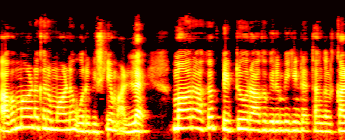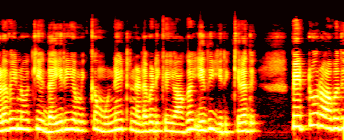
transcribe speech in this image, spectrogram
அவமானகரமான ஒரு விஷயம் அல்ல. மாறாக பெற்றோராக விரும்புகின்ற தங்கள் கலவை நோக்கிய தைரியமிக்க முன்னேற்ற நடவடிக்கையாக இது இருக்கிறது. பெற்றோராவது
